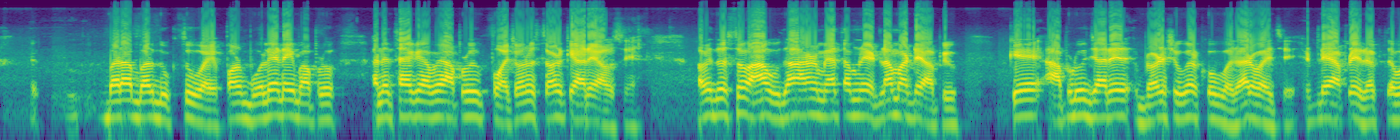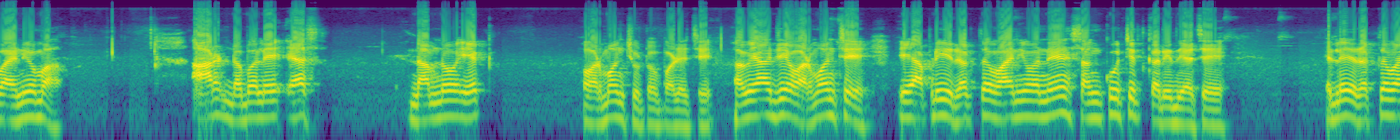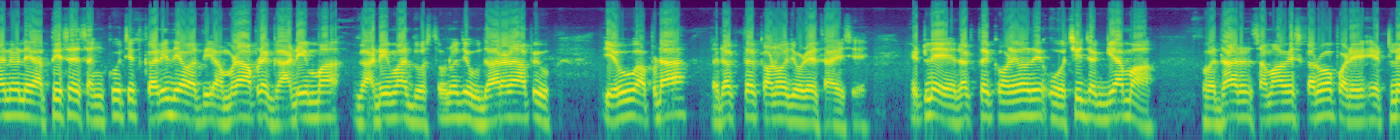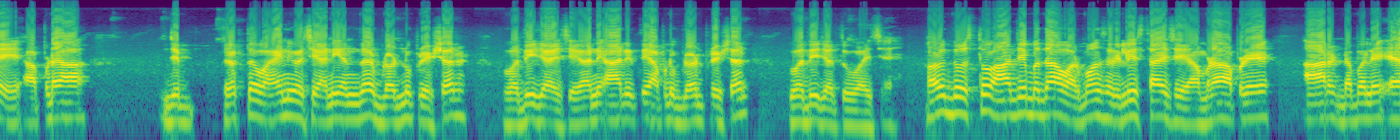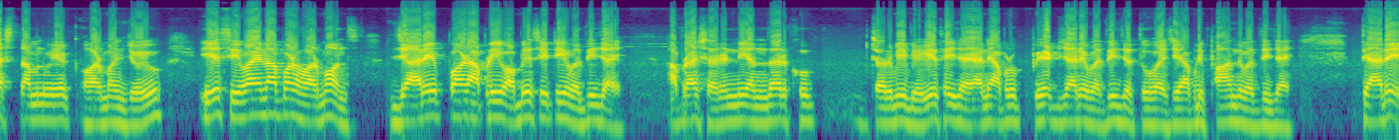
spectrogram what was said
બરાબર દુખતું હોય. પણ બોલે નહીં બાપડું. અને થાય કે હવે આપણું પહોંચવાનું સ્થળ ક્યારે આવશે? હવે દોસ્તો, આ ઉદાહરણ મેં તમને એટલા માટે આપ્યું કે આપણું જ્યારે બ્લડ શુગર ખૂબ વધારે હોય છે, એટલે આપણે રક્તવાહિનીઓમાં આર ડબલ એ એસ નામનો એક હોર્મોન છૂટો પડે છે. હવે આ જે હોર્મોન છે, એ આપણી રક્તવાહિનીઓને સંકુચિત કરી દે છે. એટલે રક્તવાહિનીઓને અતિશય સંકુચિત કરી દેવાથી હમણાં આપણે ગાડીમાં ગાડીમાં દોસ્તોનું જે ઉદાહરણ આપ્યું, એવું આપણા રક્તકણો જોડે થાય છે. એટલે રક્તકણોને ઓછી જગ્યામાં વધારે સમાવેશ કરવો પડે એટલે આપણા જે રક્તવાહિનીઓ છે એની અંદર બ્લડનું પ્રેશર વધી જાય છે અને આ રીતે આપણું બ્લડ પ્રેશર વધી જતું હોય છે. હવે દોસ્તો, આ જે બધા હોર્મોન્સ રિલીઝ થાય છે, હમણાં આપણે આર ડબલ એસ નામનું એક હોર્મોન જોયું. એ સિવાયના પણ હોર્મોન્સ જ્યારે પણ આપણી ઓબેસિટી વધી જાય, આપણા શરીરની અંદર ખૂબ ચરબી ભેગી થઈ જાય અને આપણું પેટ જ્યારે વધી જતું હોય છે, આપણી ફાંદ વધી જાય, ત્યારે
